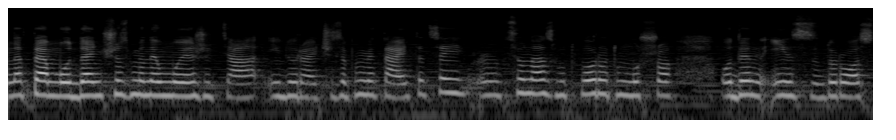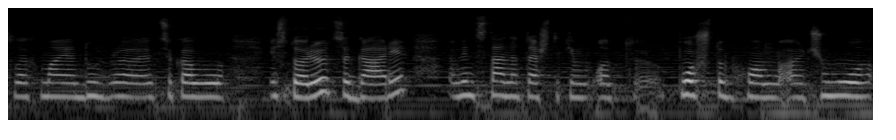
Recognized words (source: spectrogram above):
на тему День, що змінив моє життя. І, до речі, запам'ятайте цей цю назву твору, тому що один із дорослих має дуже цікаву історію. Це Гаррі. Він стане теж таким от поштовхом, е, чому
